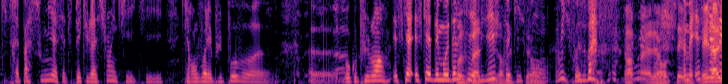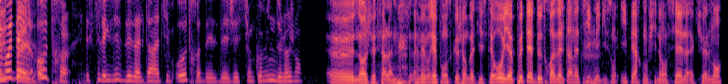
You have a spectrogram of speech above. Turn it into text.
qui serait pas soumis à cette spéculation et qui, qui, qui renvoie les plus pauvres euh, beaucoup plus loin. Est-ce qu'il y, a- y des modèles qui battre, existent qui sont... Oui, il faut se battre. Non, mais est-ce qu'il y a des modèles paye. autres? Est-ce qu'il existe des alternatives autres, des, des gestions communes de logement Euh, non, je vais faire la, même réponse que Jean-Baptiste Hérault. Il y a peut-être deux, trois alternatives, Mhm. mais qui sont hyper confidentielles actuellement.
